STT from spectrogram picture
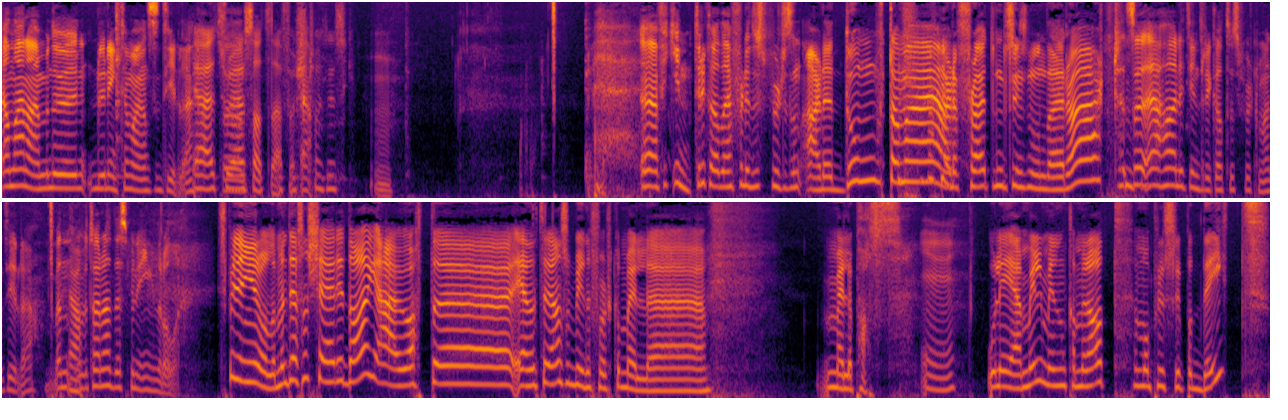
Ja, nei, nei, men du, du ringte meg ganske tidlig. Ja, Jeg tror Så- jeg sa til deg først, Ja. faktisk. Jeg fikk inntrykk av det fordi du spurte sånn Er det dumt av meg? Er det flaut om du syns noen det er rart? Så jeg har litt inntrykk av at du spurte meg tidlig. Men Ja. Tara, det spiller ingen rolle. Spiller ingen rolle, men det som skjer i dag, er jo at uh, en etter en så begynner folk å melde, melde pass. Mm. Ole Emil, min kamerat, må plutselig på date.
